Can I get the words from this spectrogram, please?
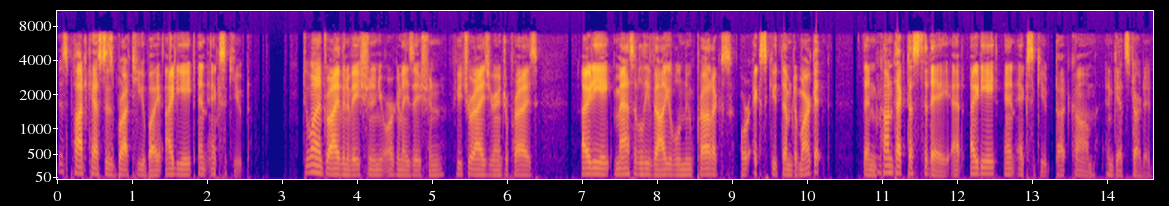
This podcast is brought to you by Ideate and Execute. Do you want to drive innovation in your organization, futurize your enterprise, ideate massively valuable new products, or execute them to market? Then contact us today at ideateandexecute.com and get started.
